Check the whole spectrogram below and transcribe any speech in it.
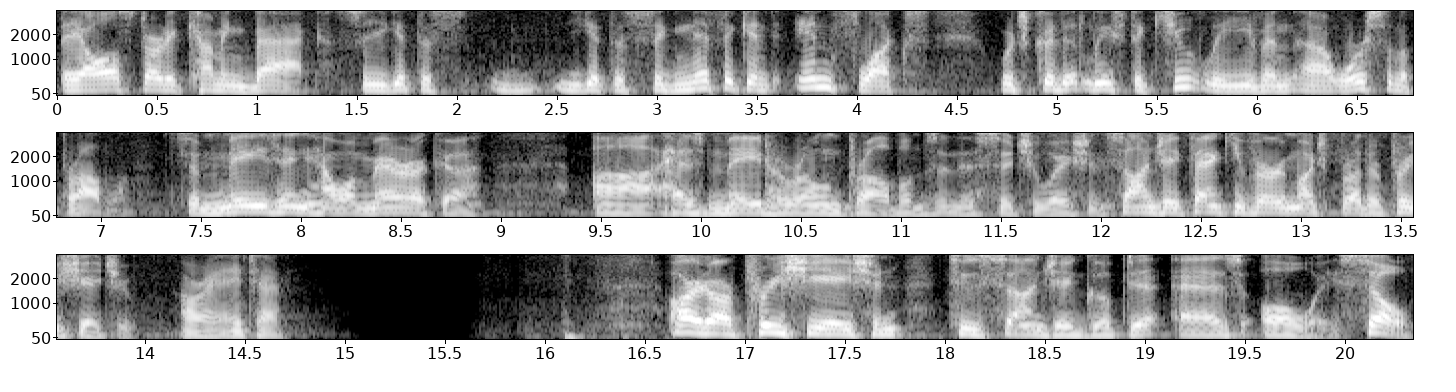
They all started coming back. So you get this, you get this significant influx, which could at least acutely even uh, worsen the problem. It's amazing how America uh, has made her own problems in this situation. Sanjay, thank you very much, brother. Appreciate you. All right, anytime. All right, our appreciation to Sanjay Gupta as always. So,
